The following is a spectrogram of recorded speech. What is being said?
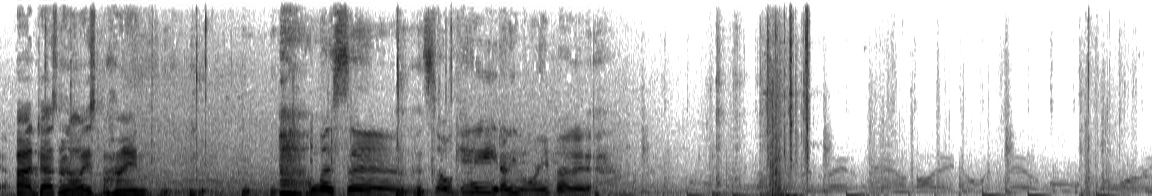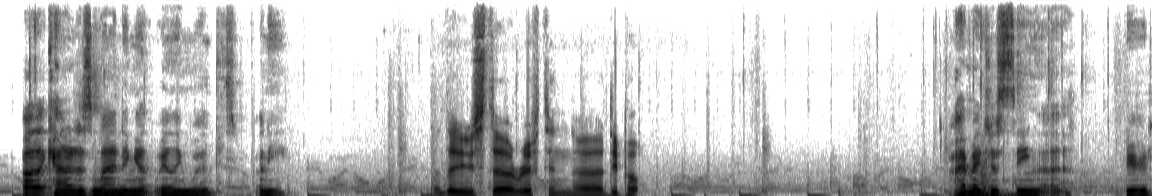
Yeah. Ah, Jasmine always behind. Listen, it's okay. Don't even worry about it. Oh, that Canada's landing at Wailing Woods. Funny. Uh, They used the rift in uh, depot. Why am I just seeing that? Weird.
